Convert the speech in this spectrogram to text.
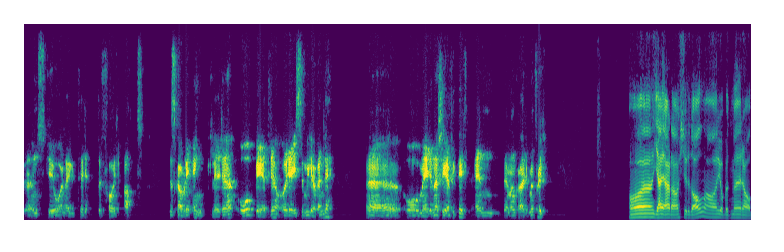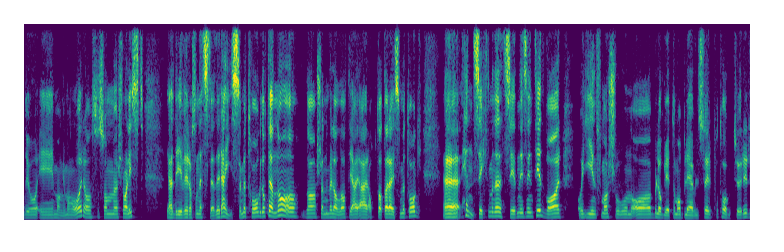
jeg ønsker jo å legge til rette for at det skal bli enklere og bedre å reise miljøvennlig. Eh, og mer energieffektivt enn det man klarer med fly. Og jeg er da Kyrre Dahl, har jobbet med radio i mange mange år, også som journalist. Jeg driver også nettstedet reisemedtog.no, og da skjønner vel alle at jeg er opptatt av reise med tog. Eh, hensikten med nettsiden i sin tid var å gi informasjon og blogge litt om opplevelser på togturer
